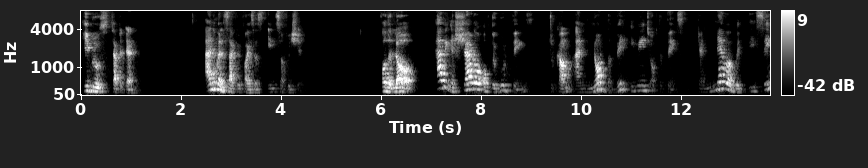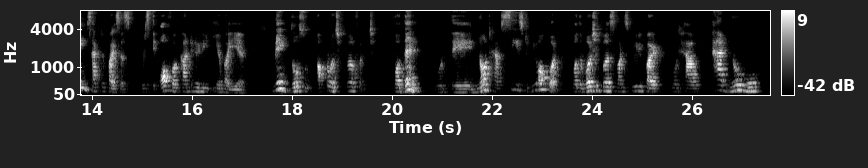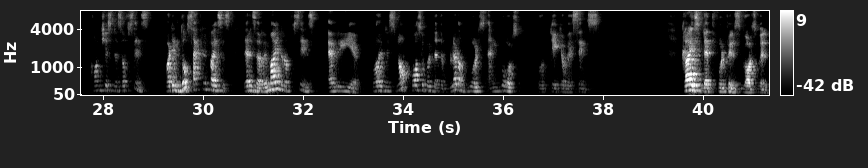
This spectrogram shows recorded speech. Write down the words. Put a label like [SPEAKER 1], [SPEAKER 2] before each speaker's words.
[SPEAKER 1] Hebrews chapter 10 Animal sacrifices insufficient. For the law, having a shadow of the good things to come and not the very image of the things, can never, with these same sacrifices which they offer continually year by year, make those who approach perfect. For then would they not have ceased to be offered, for the worshippers, once purified, would have had no more consciousness of sins. But in those sacrifices, there is a reminder of sins every year, for it is not possible that the blood of bulls and goats could take away sins. Christ's death fulfills God's will.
